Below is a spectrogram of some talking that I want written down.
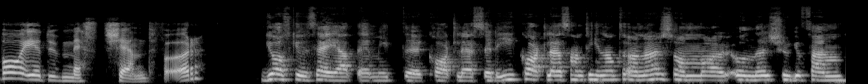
vad, är du mest känd för? Jag skulle säga att det är mitt eh, kartläseri, kartläsaren Tina Turner som har under 25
